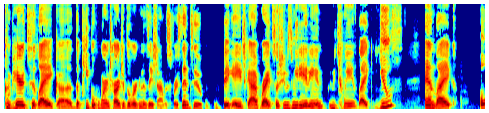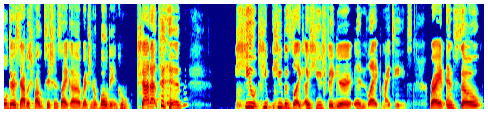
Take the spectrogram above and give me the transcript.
compared to like uh, the people who were in charge of the organization I was first into, big age gap, right? So she was mediating in between like youth and like older established politicians like uh, Reginald Bolding, who shout out to him. Huge, he he was like a huge figure in like my teens, right? And so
